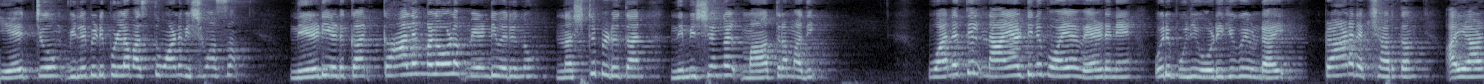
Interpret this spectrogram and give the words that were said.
ഏറ്റവും വിലപിടിപ്പുള്ള വസ്തുവാണ് വിശ്വാസം. നേടിയെടുക്കാൻ കാലങ്ങളോളം വേണ്ടിവരുന്നു. നഷ്ടപ്പെടുത്താൻ നിമിഷങ്ങൾ മാത്രം മതി. വനത്തിൽ നായാട്ടിനു പോയ വേടനെ ഒരു പുലി ഓടിക്കുകയുണ്ടായി. പ്രാണരക്ഷാർത്ഥം അയാൾ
